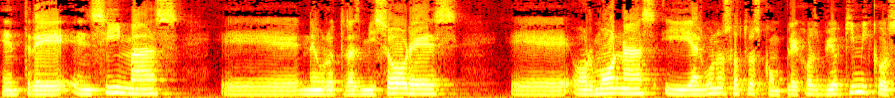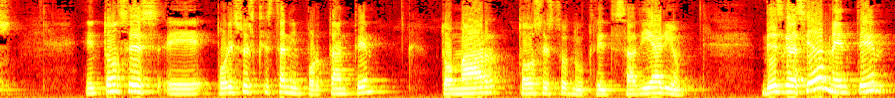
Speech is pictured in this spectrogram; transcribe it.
entre enzimas, eh, neurotransmisores, eh, hormonas y algunos otros complejos bioquímicos. Entonces, eh, por eso es que es tan importante tomar todos estos nutrientes a diario. Desgraciadamente,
